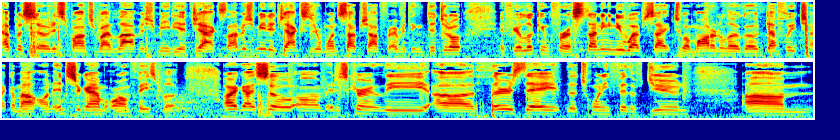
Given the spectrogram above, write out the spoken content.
episode is sponsored by Lavish Media Jacks. Lavish Media Jacks is your one stop shop for everything digital. If you're looking for a stunning new website to a modern logo, definitely check them out on Instagram or on Facebook. All right, guys, so um, it is currently uh, Thursday, the 25th of June. Um,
